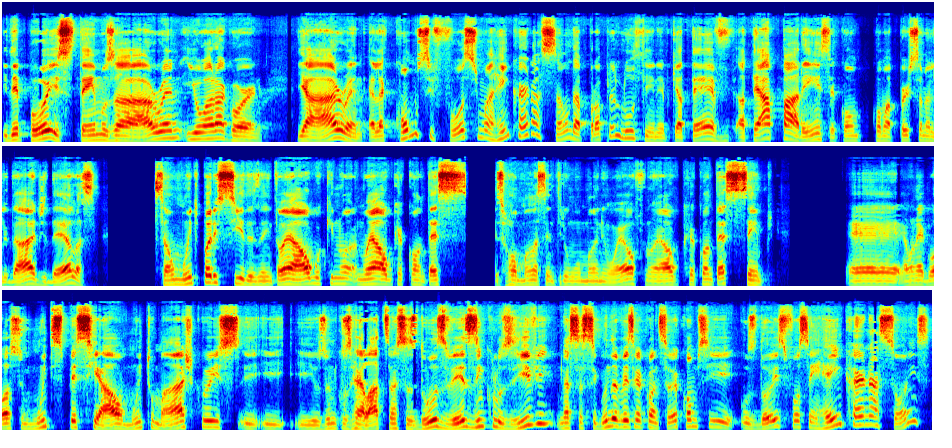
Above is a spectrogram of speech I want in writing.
e depois temos a Arwen e o Aragorn. E a Arwen, ela é como se fosse uma reencarnação da própria Lúthien, né? Porque até, até a aparência, como, como a personalidade delas, são muito parecidas, né? Então é algo que não, não é algo que acontece esse romance entre um humano e um elfo não é algo que acontece sempre. É, é um negócio muito especial, muito mágico, e, e, e, os únicos relatos são essas duas vezes. Inclusive, nessa segunda vez que aconteceu, é como se os dois fossem reencarnações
